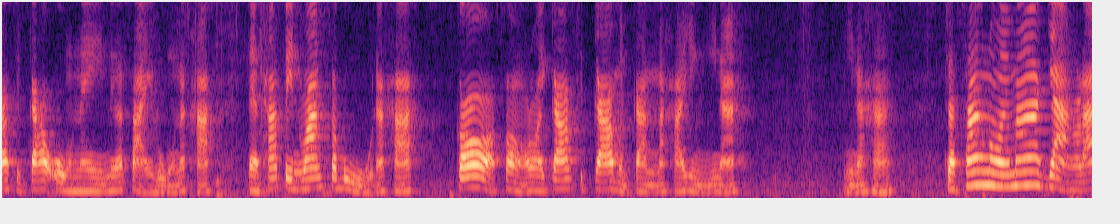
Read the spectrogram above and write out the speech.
299 องค์ในเนื้อสายรุ้งนะคะ แต่ถ้าเป็นว่านสบู่นะคะ ก็ 299 เหมือนกันนะคะ อย่างนี้นะ นี่นะคะ จัดสร้างน้อยมากอย่างละ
